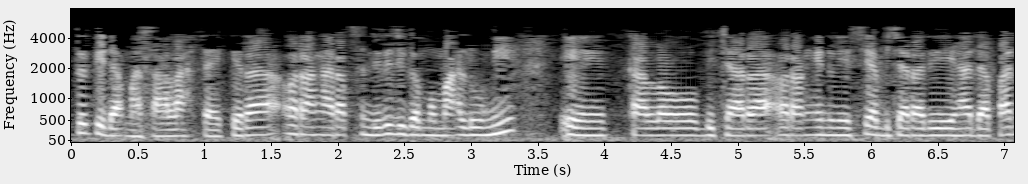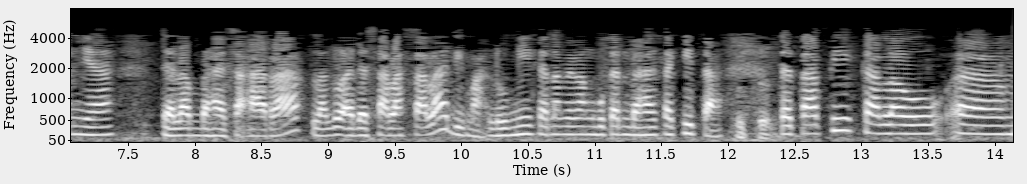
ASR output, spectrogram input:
itu tidak masalah. Saya kira orang Arab sendiri juga memaklumi eh, kalau bicara orang Indonesia bicara di hadapannya dalam bahasa Arab, lalu ada salah-salah dimaklumi karena memang bukan bahasa kita. Betul. Tetapi kalau em,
